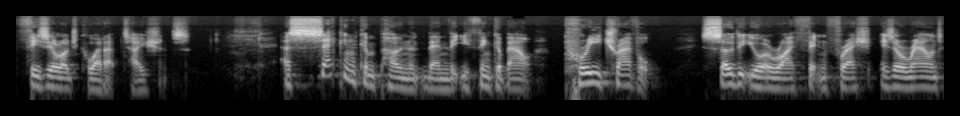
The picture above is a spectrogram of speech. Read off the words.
physiological adaptations. A second component, then, that you think about pre travel so that you arrive fit and fresh is around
